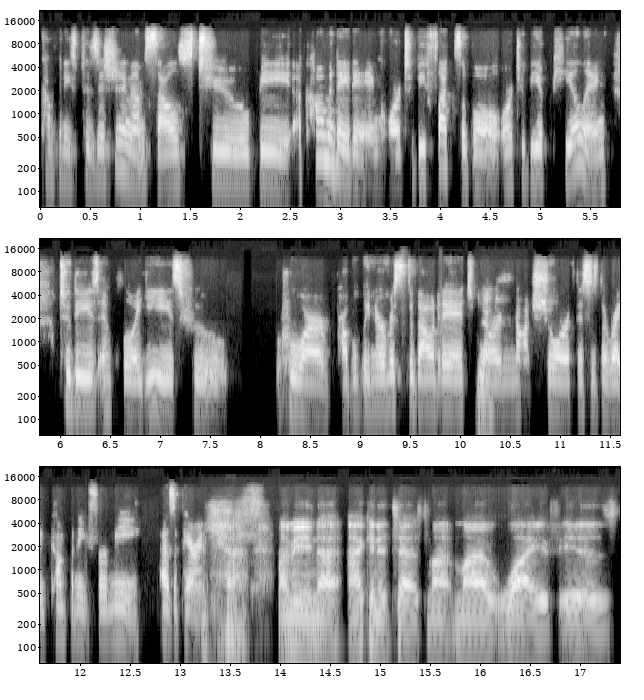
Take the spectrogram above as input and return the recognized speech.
companies positioning themselves to be accommodating or to be flexible or to be appealing to these employees who who are probably nervous about it yes. or not sure if this is the right company for me as a parent. Yeah, I mean, I, I can attest. My my wife is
